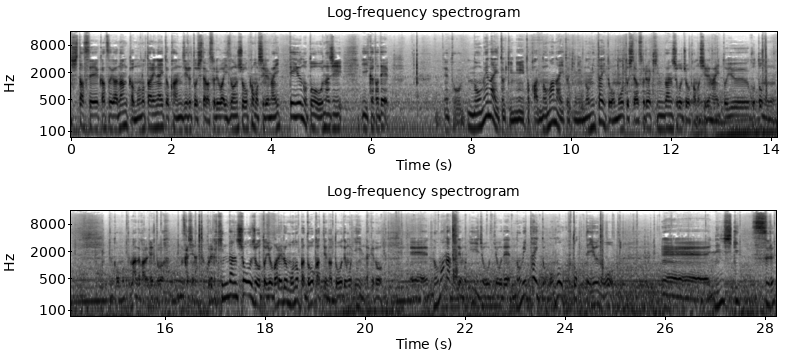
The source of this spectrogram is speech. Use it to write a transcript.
した生活がなんか物足りないと感じるとしたらそれは依存症かもしれないっていうのと同じ言い方でえっと、飲めない時にとか飲まない時に飲みたいと思うとしたらそれは禁断症状かもしれないということもなんか思ってまあだからえっと難しいな。これが禁断症状と呼ばれるものかどうかっていうのはどうでもいいんだけど、えー、飲まなくてもいい状況で飲みたいと思うことっていうのを、えー、認識する。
